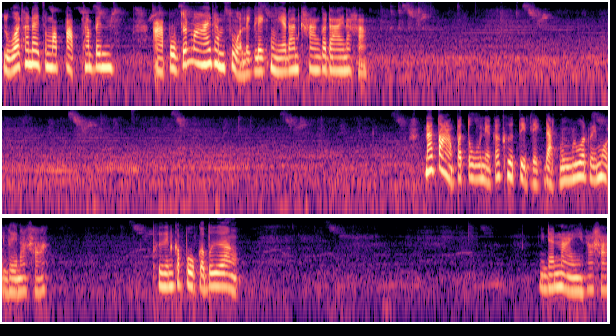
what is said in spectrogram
หรือว่าถ้านใดจะมาปรับทำเป็นอ่าปลูกต้นไม้ทำสวนเล็ก ๆ ตรงนี้ด้านข้างก็ได้นะคะหน้าต่างประตูเนี่ยก็คือติดเหล็กดัดมุ้งลวดไว้หมดเลยนะคะ พื้นกระปูกระเบื้อง ด้านในนะคะ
